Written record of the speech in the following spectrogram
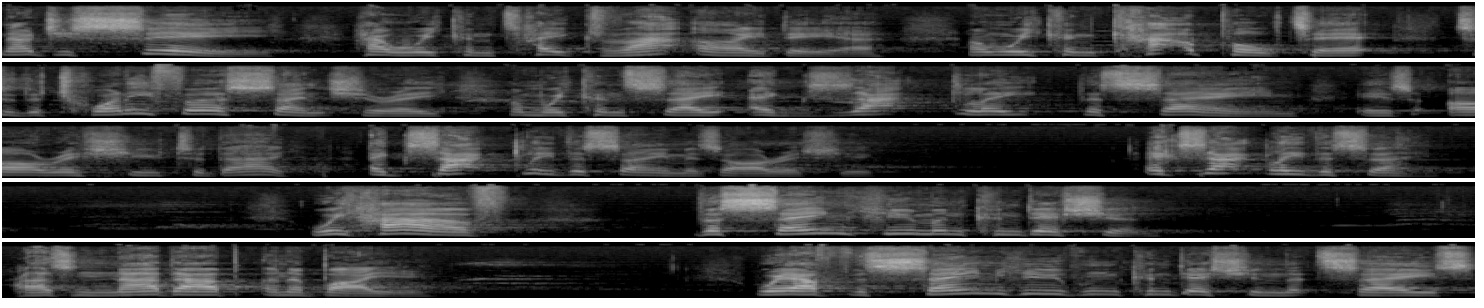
Now, do you see how we can take that idea and we can catapult it to the 21st century and we can say exactly the same is our issue today. Exactly the same is our issue. Exactly the same. We have the same human condition as Nadab and Abihu. We have the same human condition that says,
